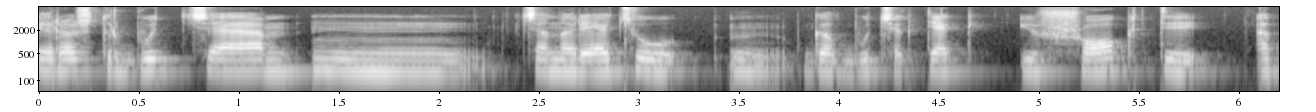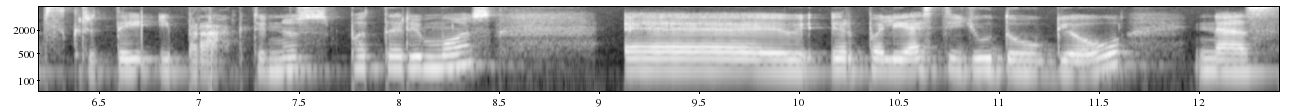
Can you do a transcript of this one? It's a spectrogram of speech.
Ir aš turbūt čia, čia norėčiau galbūt šiek tiek iššokti apskritai į praktinius patarimus e, ir paliesti jų daugiau, nes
